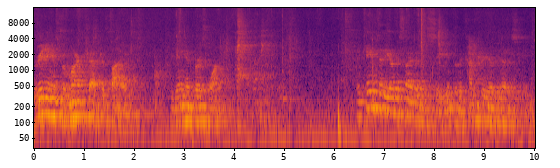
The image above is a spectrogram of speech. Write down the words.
The reading is from Mark chapter 5, beginning at verse 1. They came to the other side of the sea, into the country of the Gerasenes.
